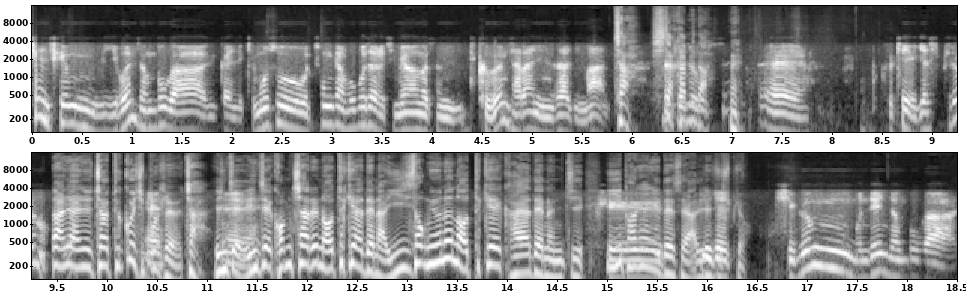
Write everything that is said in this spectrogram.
사실 지금 이번 정부가 그러니까 이제 김호수 총장 후보자를 지명한 것은 그건 잘한 인사지만 자, 시작합니다. 네. 예, 그렇게 얘기하실 필요는 없고 아니 아니 저 듣고 싶어서요. 자 이제 네. 이제 검찰은 어떻게 해야 되나 이성윤은 어떻게 가야 되는지 이그 방향에 대해서 알려주십시오. 지금 문재인 정부가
